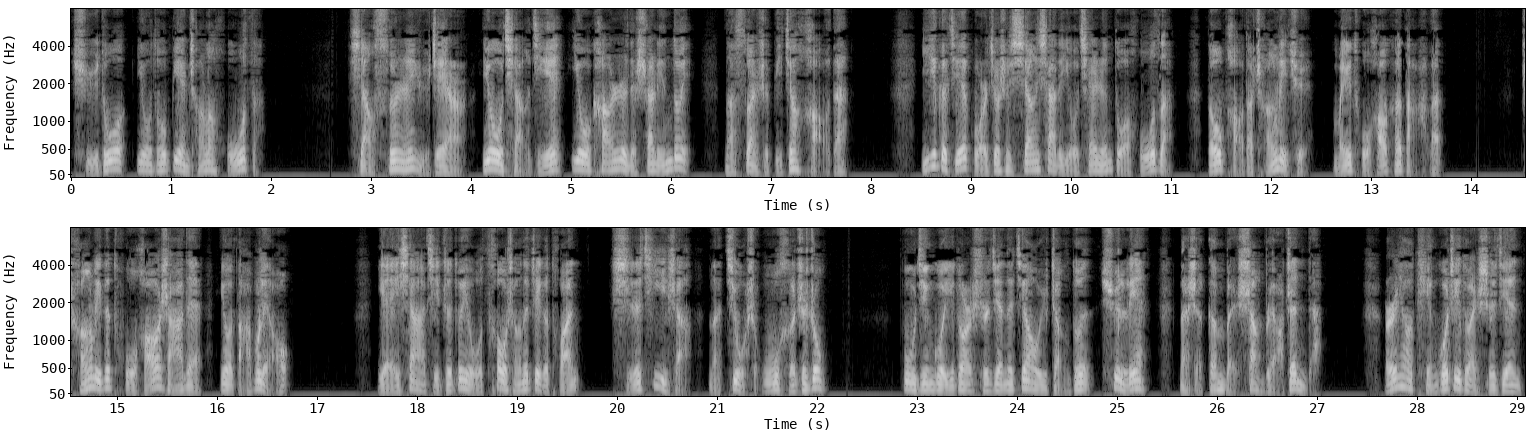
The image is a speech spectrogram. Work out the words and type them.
许多又都变成了胡子。像孙仁宇这样又抢劫又抗日的山林队，那算是比较好的。一个结果就是乡下的有钱人躲胡子，都跑到城里去。没土豪可打了，城里的土豪啥的又打不了。眼下几支队伍凑成的这个团，实际上那就是乌合之众。不经过一段时间的教育、整顿、训练，那是根本上不了阵的。而要挺过这段时间，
